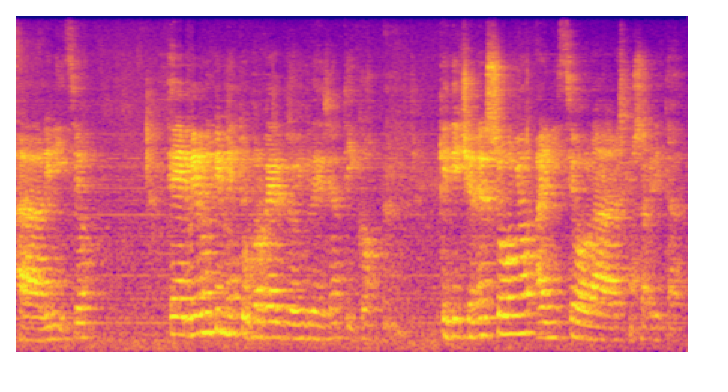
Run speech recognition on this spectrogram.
all'inizio e mi è venuto in mente un proverbio inglese antico che dice nel sogno ha inizio la responsabilità.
